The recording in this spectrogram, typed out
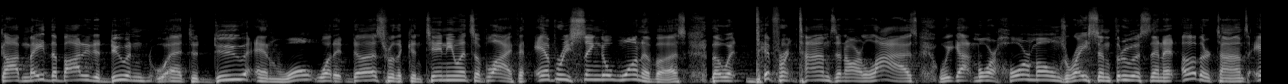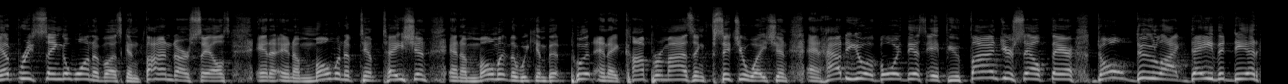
God made the body to do and uh, to do and want what it does for the continuance of life. And every single one of us, though at different times in our lives, we got more hormones racing through us than at other times. Every single one of us can find ourselves in a, in a moment of temptation and a moment that we can be put in a compromising situation. And how do you avoid this? If you find yourself there, don't don't do like David did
